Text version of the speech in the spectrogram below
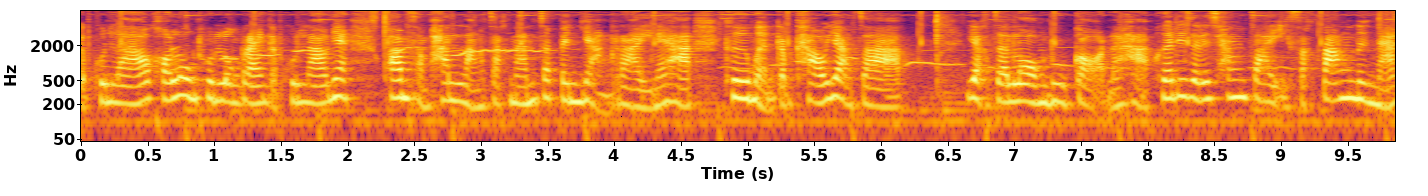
กับคุณแล้ว เขาลงทุนลงแรงกับคุณแล้วเนี่ยความสัมพันธ์หลังจากนั้นจะเป็นอย่างไรนะคะ คือเหมือนกับเขาอยากจะ อยากจะลองดูก่อนนะคะ เพื่อที่จะได้ช่างใจอีกสักตั้งหนึ่งนะ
